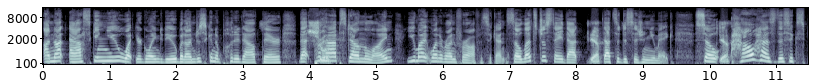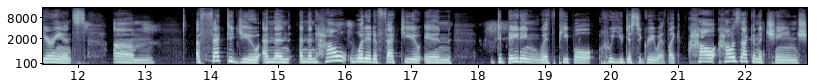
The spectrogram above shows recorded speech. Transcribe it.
I'm not asking you what you're going to do, but I'm just going to put it out there that Sure. perhaps down the line you might want to run for office again. So let's just say that Yep. that's a decision you make. So Yep. how has this experience um, affected you, and then and then how would it affect you in debating with people who you disagree with? Like how how is that going to change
